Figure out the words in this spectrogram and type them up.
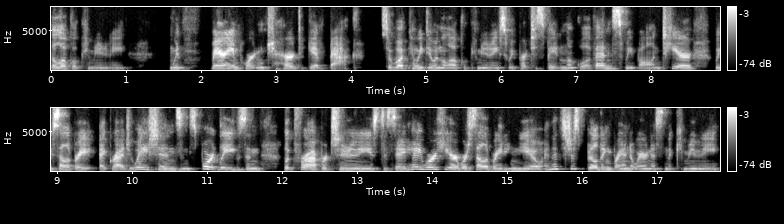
the local community. With very important to her to give back. So, what can we do in the local community? So, we participate in local events, we volunteer, we celebrate at graduations and sport leagues, and look for opportunities to say, hey, we're here, we're celebrating you. And it's just building brand awareness in the community.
